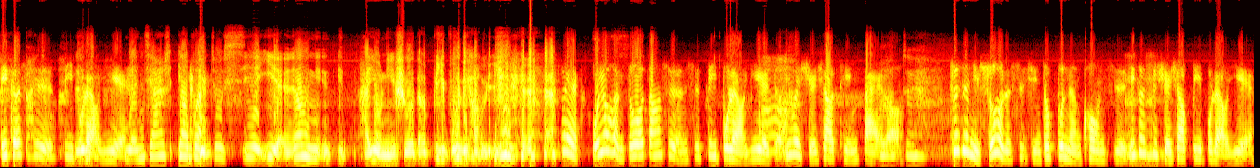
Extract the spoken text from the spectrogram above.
一个是毕不了业，人家要不然就歇业，然后你还有你说的毕不了业。对我有很多当事人是毕不了业的，因为学校停摆了。对，就是你所有的事情都不能控制。一个是学校毕不了业，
